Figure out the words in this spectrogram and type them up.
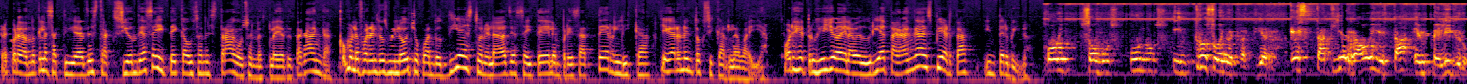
recordando que las actividades de extracción de aceite causan estragos en las playas de Taganga, como le fue en el 2008 cuando 10 toneladas de aceite de la empresa Térlica llegaron a intoxicar la bahía. Jorge Trujillo de la veeduría Taganga Despierta intervino. Hoy somos unos intrusos en nuestra tierra. Esta tierra hoy está en peligro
